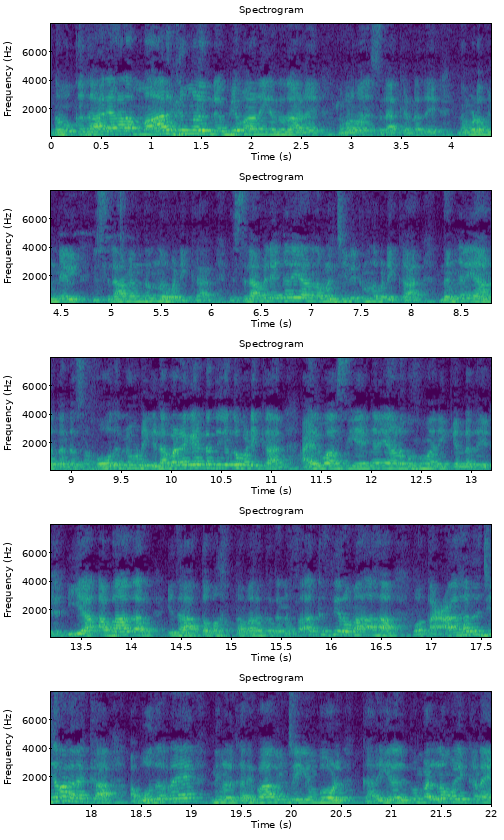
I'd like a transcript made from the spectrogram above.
നമുക്ക് ധാരാളം മാർഗങ്ങളും ലഭ്യമാണ് എന്നതാണ് നമ്മൾ മനസ്സിലാക്കേണ്ടത്. നമ്മുടെ മുന്നിൽ ഇസ്ലാം എന്തെന്ന് പഠിക്കാൻ ഇസ്ലാമിൽ എങ്ങനെയാണ് നമ്മൾ ജീവിക്കുന്നത് പഠിക്കാൻ എങ്ങനെയാണ് തന്റെ സഹോദരനോട് ഇടപഴകേണ്ടത് എന്ന് പഠിക്കാൻ അയൽവാസി എങ്ങനെയാണ് ബഹുമാനിക്കേണ്ടത്? അബാദർ ഇദാ തബഖ്ത മറക്കതൻ ഫഅക്സിറ മഅഹ വതആഹദ് ജിറാനക അബൂദറെ നിങ്ങൾ കറിഭാഗം ചെയ്യുമ്പോൾ കറിയിൽ അല്പം വെള്ളം ഒഴിക്കണേ.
